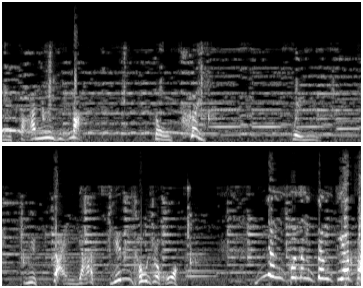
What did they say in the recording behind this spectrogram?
你打你骂都可以，闺女，你暂压心头之火。能不能等爹把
